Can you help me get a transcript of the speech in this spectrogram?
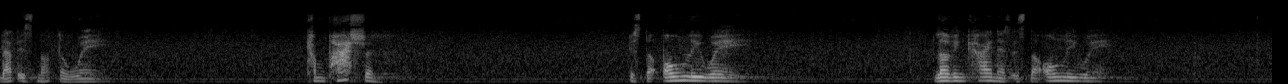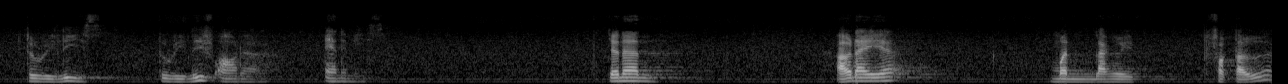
That is not the way compassion is the only way. Loving kindness is the only way to release, to relieve all the enemies. Cho nên, ở đây á, mình là người phật tử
